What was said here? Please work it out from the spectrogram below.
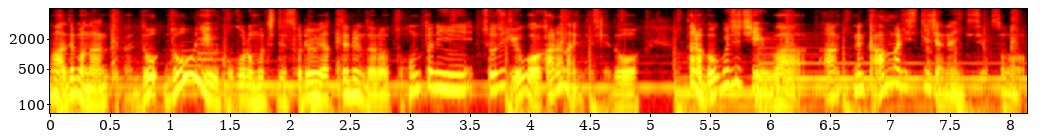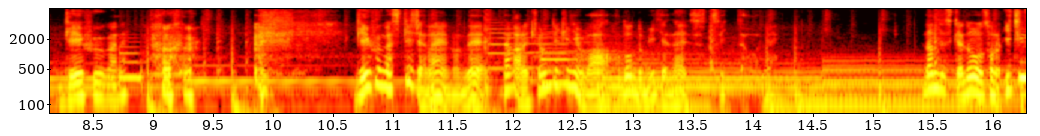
まあでもなんていうかど、どういう心持ちでそれをやってるんだろうと、本当に正直よくわからないんですけど、ただ僕自身は、あなんかあんまり好きじゃないんですよ。その芸風がね。芸風が好きじゃないので、だから基本的にはほとんど見てないです、ツイッターはね。なんですけど、その一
